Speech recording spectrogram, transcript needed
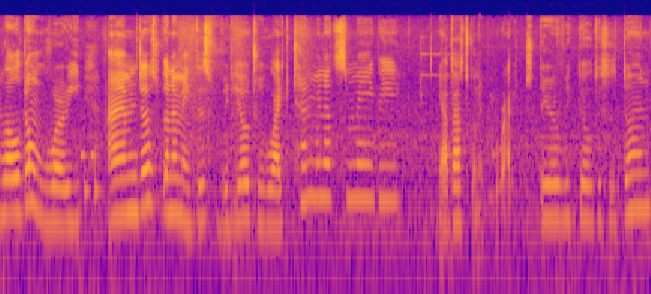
well, don't worry. I'm just gonna make this video to like 10 minutes maybe. Yeah, that's gonna be right. There we go, this is done.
